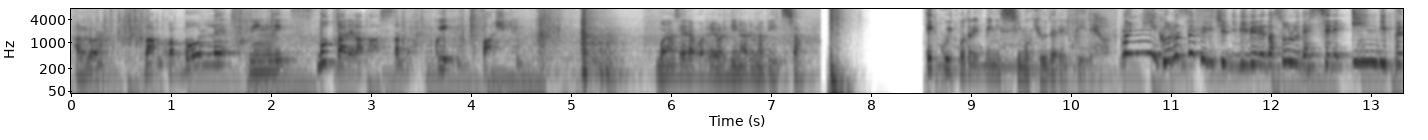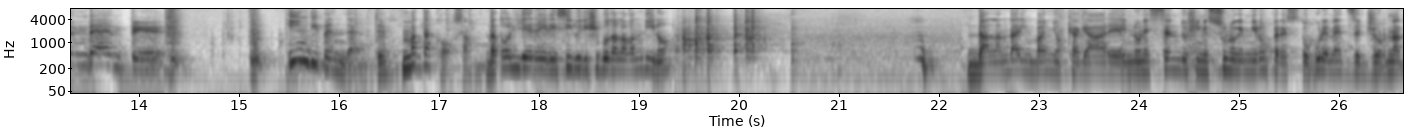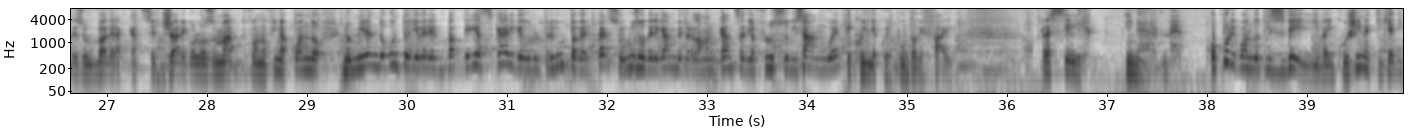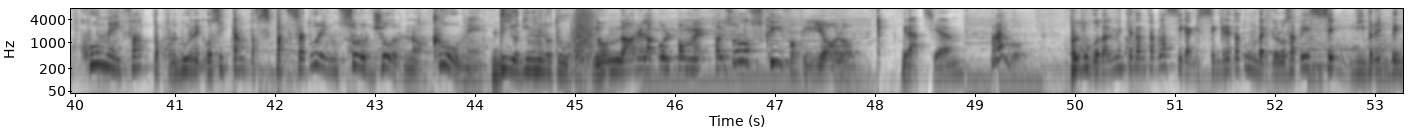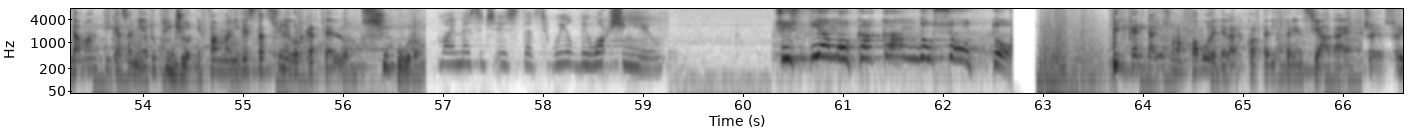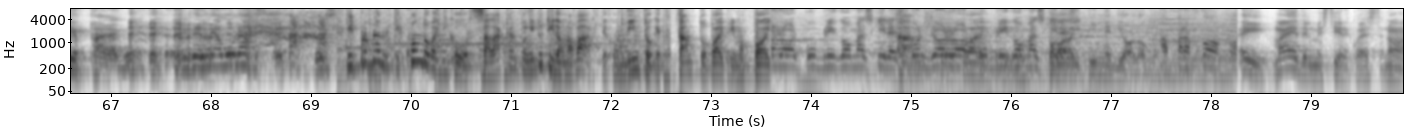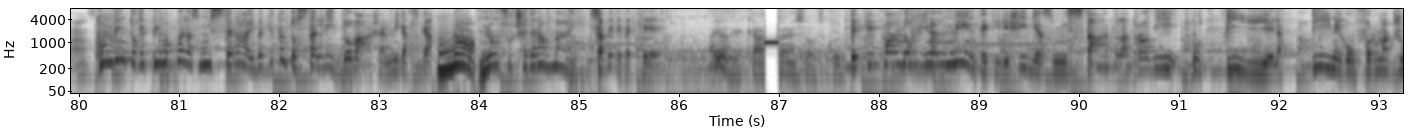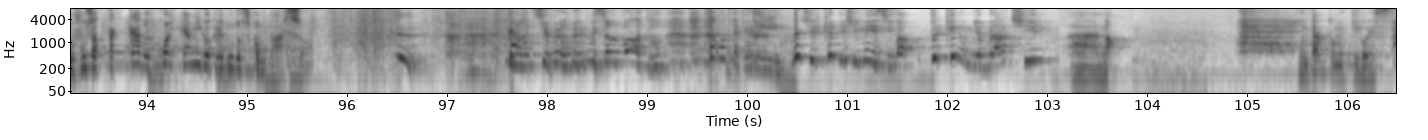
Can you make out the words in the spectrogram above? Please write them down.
Allora, l'acqua bolle, quindi buttare la pasta. Qui facile. Buonasera, vorrei ordinare una pizza. E qui potrei benissimo chiudere il video. Ma Nico, non sei felice di vivere da solo ed essere indipendente? Indipendente? Ma da cosa? Da togliere i residui di cibo dal lavandino? Dall'andare in bagno a cagare e non essendoci nessuno che mi rompe resto pure mezze giornate sul water a cazzeggiare con lo smartphone fino a quando non mi rendo conto di avere le batterie scariche e oltretutto aver perso l'uso delle gambe per la mancanza di afflusso di sangue? E quindi a quel punto che fai? Resti lì, inerme. Oppure quando ti svegli, vai in cucina e ti chiedi come hai fatto a produrre così tanta spazzatura in un solo giorno? Come? Dio, dimmelo tu. Non dare la colpa a me, fai solo schifo, figliolo. Grazie, eh. Prego. Produco talmente tanta plastica che se Greta Thunberg lo sapesse vivrebbe davanti casa mia tutti i giorni e fa manifestazione col cartello, sicuro. My message is that we'll be watching you. Ci stiamo cacando sotto! Per carità, io sono a favore della raccolta differenziata, eh. Che paragone. Ci fermiamo un attimo. Il problema è che quando vai di corsa la accantoni tutti da una parte, convinto che tanto poi prima o poi... Buongiorno al pubblico maschile, buongiorno al pubblico maschile. poi- A parafuoco. Ehi, ma è del mestiere questo, no? Convinto che prima o poi la smisterai, perché tanto sta lì, dov'è, cioè mica sca... No! Non succederà mai! Sapete perché? Ma io che cazzo ne so, scusa. Perché quando finalmente ti decidi a smistarla, trovi bottiglie, lattine con formaggio fuso attaccato e qualche amico creduto scomparso. Grazie per avermi salvato. Da quant'è che lì? Da circa dieci mesi, ma perché non mi abbracci? Ah, no. Intanto metti questa.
